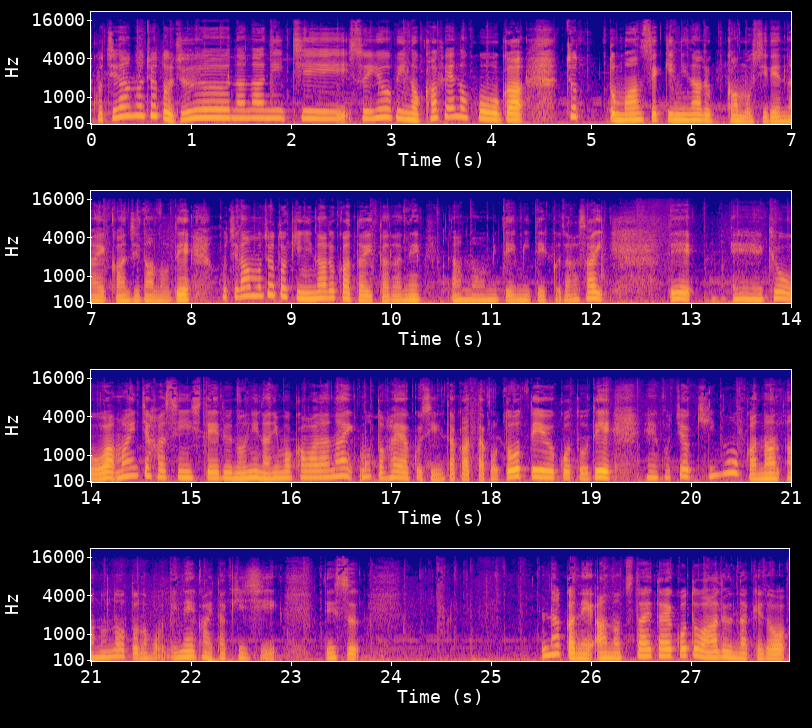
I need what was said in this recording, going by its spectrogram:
こちらのちょっと17日水曜日のカフェの方がちょっと満席になるかもしれない感じなのでこちらもちょっと気になる方いたらねあの見てみてください。で、えー今日は毎日発信しているのに何も変わらないもっと早く知りたかったことっていうことで、えーこちら昨日かなあのノートの方にね書いた記事です。なんかねあの伝えたいことはあるんだけど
